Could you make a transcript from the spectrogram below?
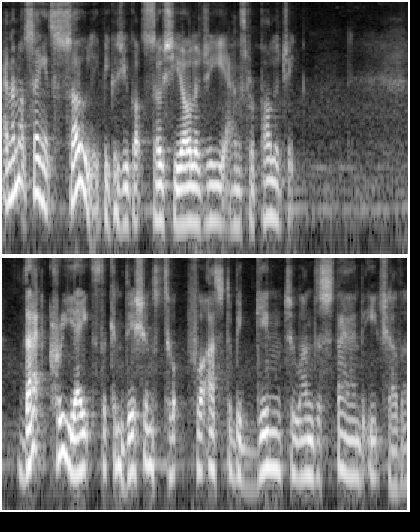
and I'm not saying it's solely because you've got sociology, anthropology, that creates the conditions to, for us to begin to understand each other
